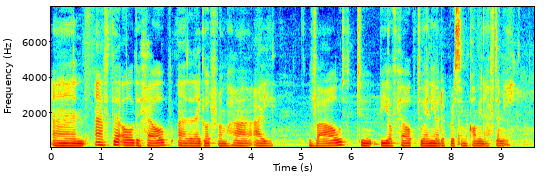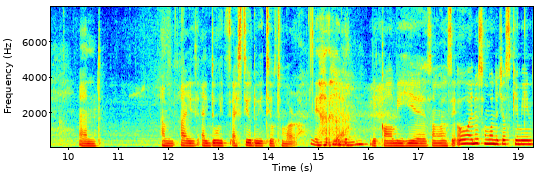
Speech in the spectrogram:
And after all the help uh, that I got from her, I vowed to be of help to any other person coming after me. And um, I I do it. I still do it till tomorrow. yeah. Yeah. They call me here. Someone say, "Oh, I know someone that just came in.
